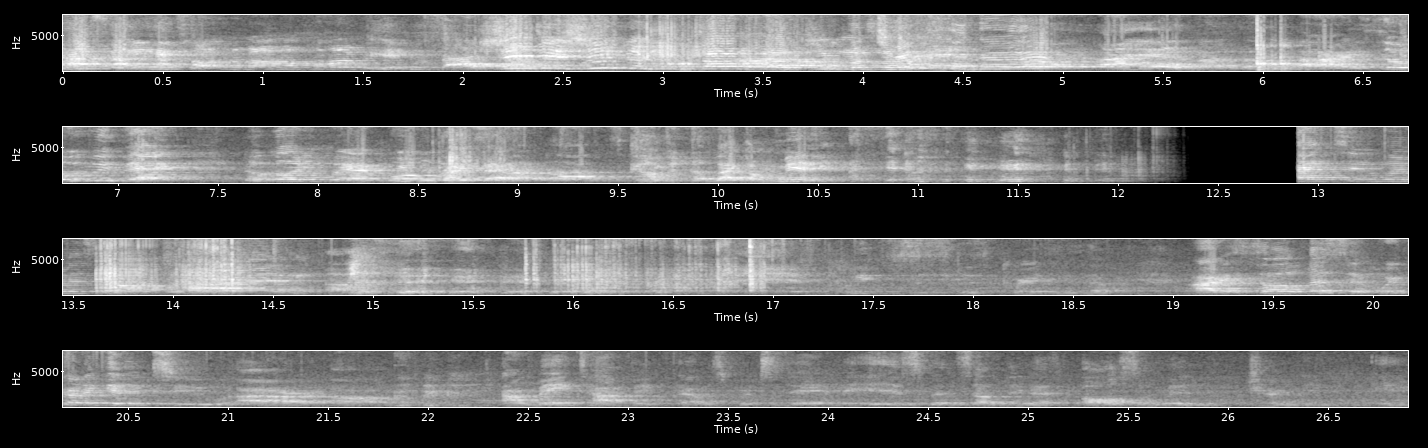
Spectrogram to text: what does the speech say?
You see me talking about her hungry. It was She did. She just thought about it. She Oh, was the good. good. I have, I know. Oh. All right, so we'll be back. Don't go anywhere. We'll be right back. Live is coming up. Like a minute. Back to Women's Talk Live. we just is crazy stuff. All right, so listen, we're gonna get into our um, our main topic that was for today, and it's been something that's also been trending in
